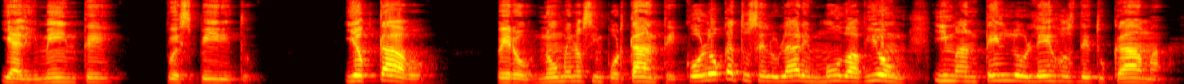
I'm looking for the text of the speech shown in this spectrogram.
y alimente tu espíritu. Y octavo, pero no menos importante, coloca tu celular en modo avión y manténlo lejos de tu cama.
